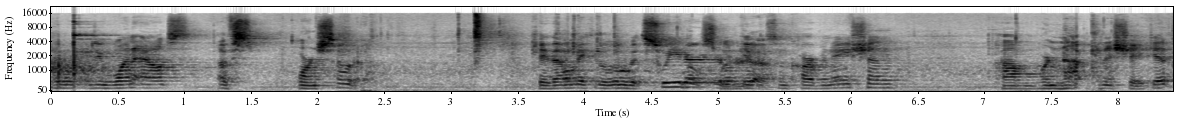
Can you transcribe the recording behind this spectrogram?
and we're gonna do one ounce of orange soda. Okay, that'll make it a little bit sweeter. little sweeter, It'll give yeah. it some carbonation. Um, we're not gonna shake it.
